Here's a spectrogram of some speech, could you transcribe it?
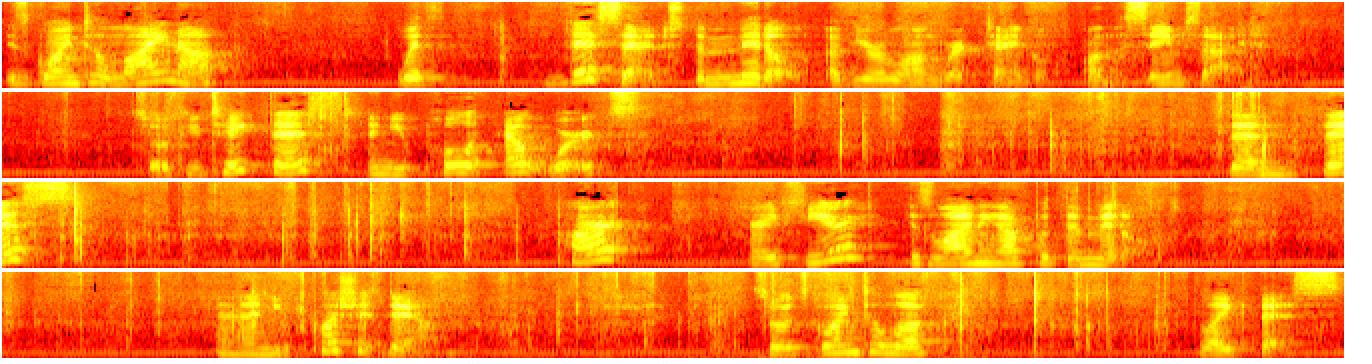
is going to line up with this edge, the middle of your long rectangle on the same side. So if you take this and you pull it outwards, then this part right here is lining up with the middle. And then you push it down. So it's going to look like this.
